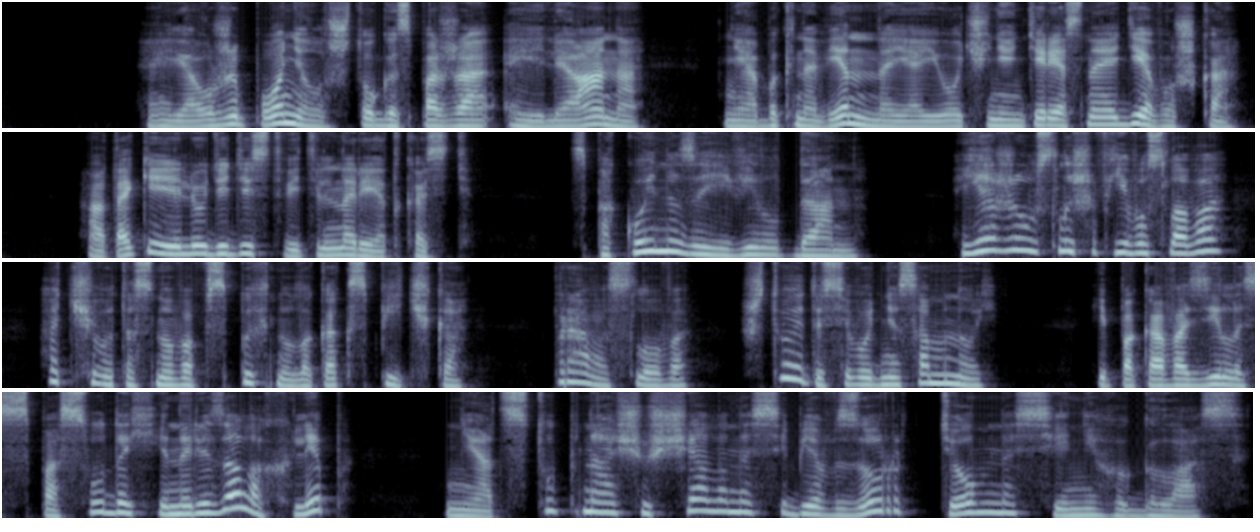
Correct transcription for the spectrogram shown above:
«Я уже понял, что госпожа Эйлиана необыкновенная и очень интересная девушка. А такие люди действительно редкость», — спокойно заявил Дан. Я же, услышав его слова, отчего-то снова вспыхнула, как спичка. Право слово, что это сегодня со мной? И пока возилась с посудой и нарезала хлеб, неотступно ощущала на себе взор темно-синих глаз.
